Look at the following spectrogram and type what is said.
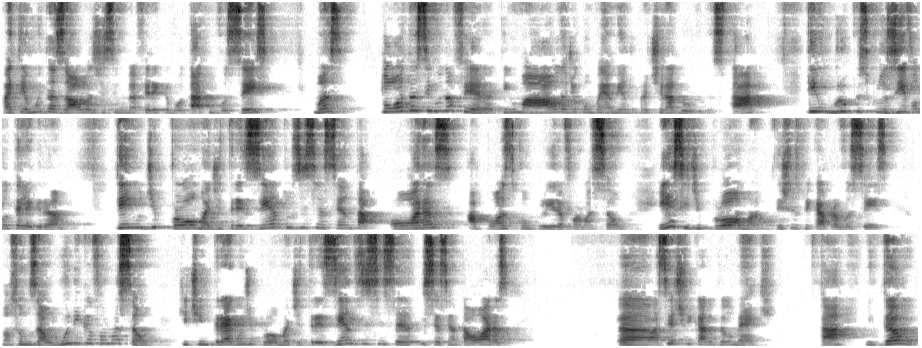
Vai ter muitas aulas de segunda-feira que eu vou estar com vocês, mas toda segunda-feira tem uma aula de acompanhamento para tirar dúvidas, tá? Tem um grupo exclusivo no Telegram, tem o um diploma de 360 horas após concluir a formação. Esse diploma, deixa eu explicar para vocês, nós somos a única formação que te entrega um diploma de 360 horas uh, certificado pelo MEC, tá? Então,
